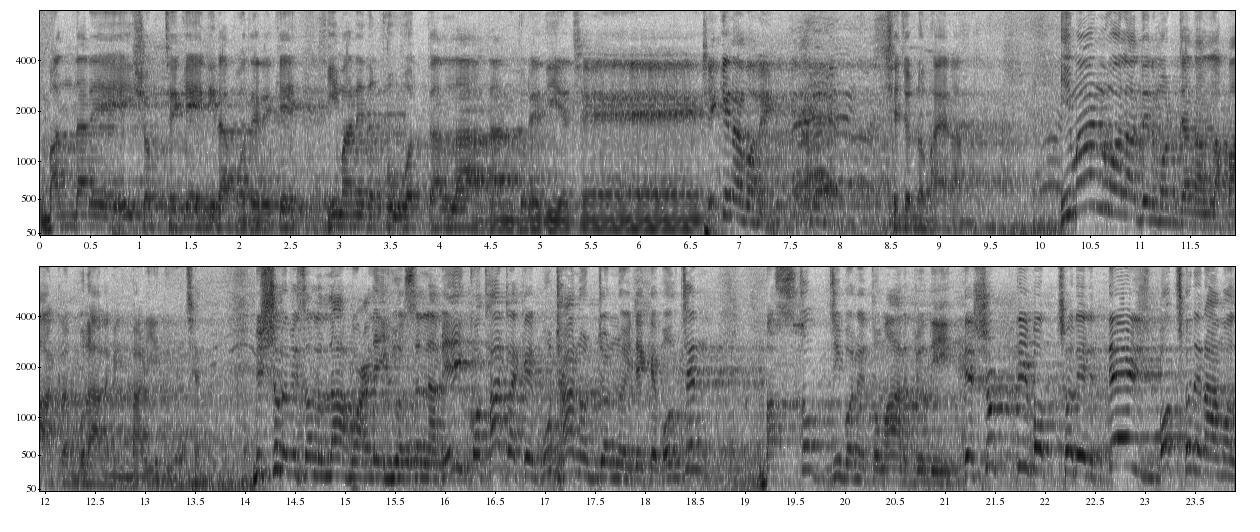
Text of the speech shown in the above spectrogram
বান্দারে এই সব থেকে নিরাপদে রেখে ইমানের কুওয়াত আল্লাহ দান করে দিয়েছে ঠিক না বলেন? সেজন্য ভাইয়েরা আমার ইমানওয়ালাদের মর্যাদা আল্লাহ পাক রব্বুল আলমিন বাড়িয়ে দিয়েছেন। বিশ্বনবী সাল্লাল্লাহু আলাইহি ওয়াসাল্লাম এই কথাটাকে বোঝানোর জন্য এটাকে বলছেন, বাস্তব জীবনে তোমার যদি তেষট্টি বছরের তেইশ বছরের আমল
